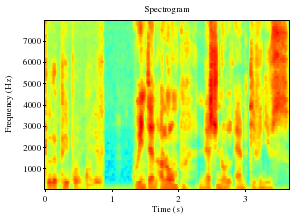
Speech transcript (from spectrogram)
to the people. Quinten Alomp, National MTV News.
